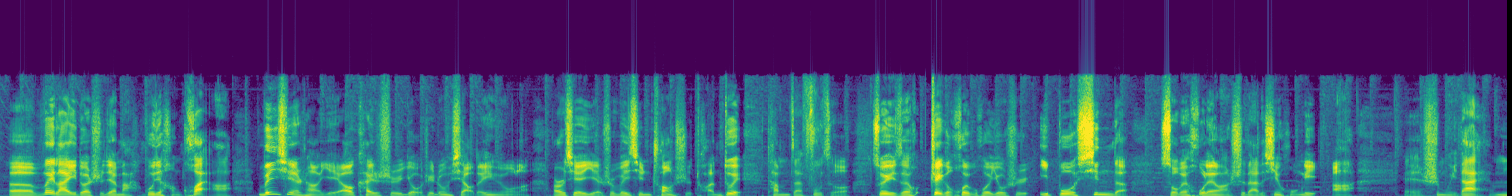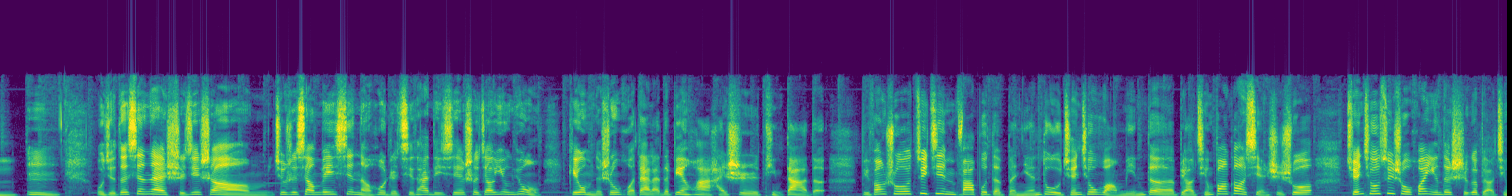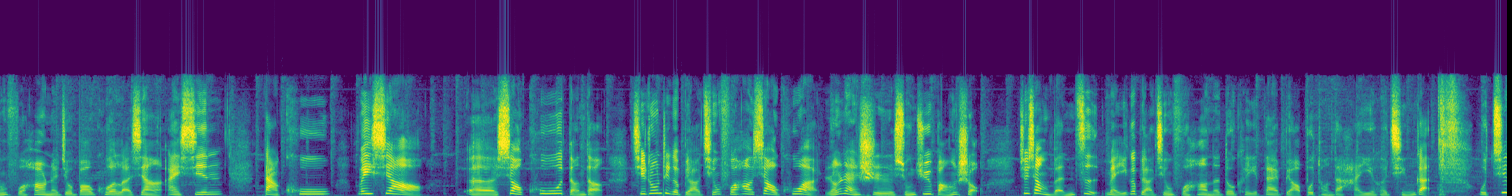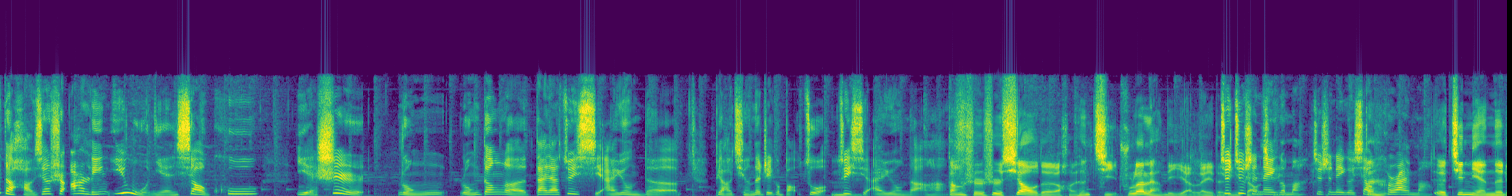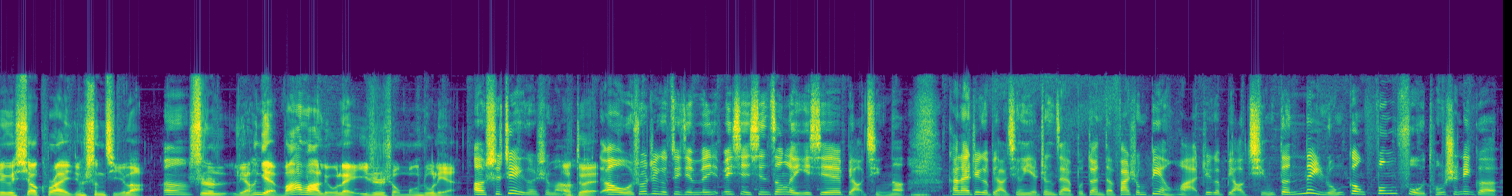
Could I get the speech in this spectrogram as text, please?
呃，未来一段时间吧，估计很快啊，微信上也要开始有这种小的应用了，而且也是微信创始团队他们在负责，所以在这个会不会又是一波新的？所谓互联网时代的新红利啊，呃，拭目以待。嗯嗯，我觉得现在实际上就是像微信呢，或者其他的一些社交应用，给我们的生活带来的变化还是挺大的。比方说，最近发布的本年度全球网民的表情报告显示说，全球最受欢迎的十个表情符号呢，就包括了像爱心、大哭、微笑。呃，笑哭等等，其中这个表情符号笑哭啊，仍然是雄居榜首。就像文字，每一个表情符号呢，都可以代表不同的含义和情感。我记得好像是二零一五年笑哭也是荣荣登了大家最喜爱用的表情的这个宝座，嗯、最喜爱用的哈。当时是笑的，好像挤出来两滴眼泪的。就就是那个吗？就是那个笑 cry 吗？呃，今年的这个笑 cry 已经升级了。嗯，是两眼哇哇流泪，一只手蒙住脸。哦，是这个是吗？啊，对。哦，我说这个最近微微信新增了一些表情呢，嗯，看来这个表情也正在不断的发生变化，这个表情的内容更丰富，同时那个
